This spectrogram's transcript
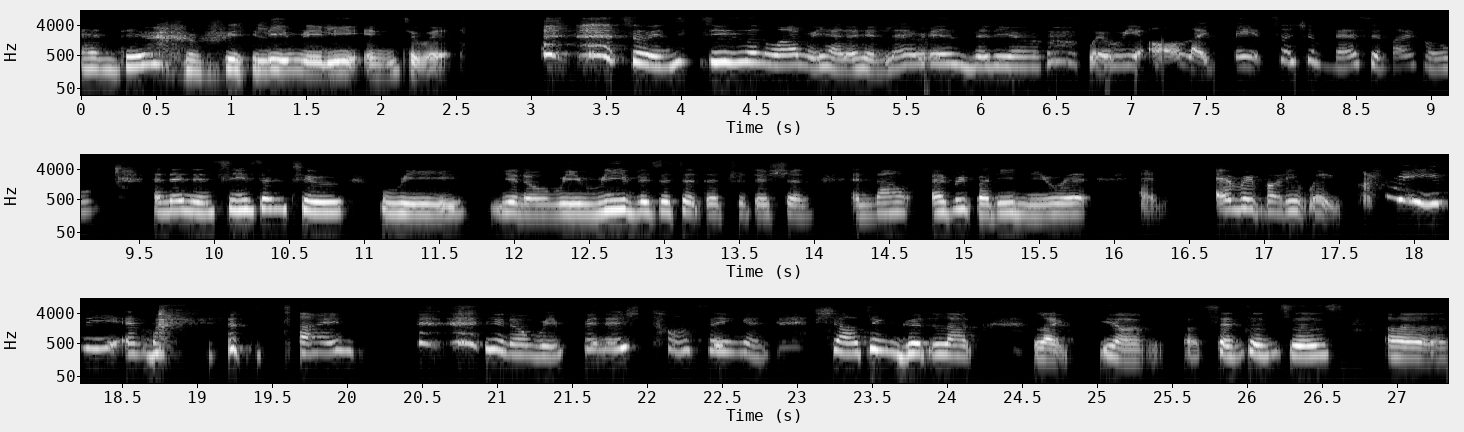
and they're really, really into it. so in season one, we had a hilarious video where we all like made such a mess in my home. And then in season two, we, you know, we revisited the tradition and now everybody knew it and everybody went crazy. And by the time you know, we finished tossing and shouting good luck, like, you know, uh, sentences, uh,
